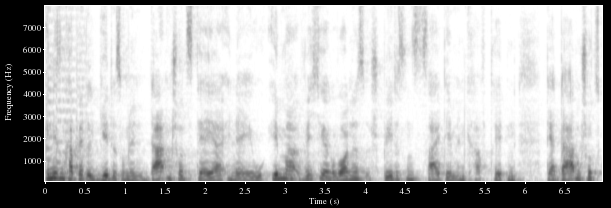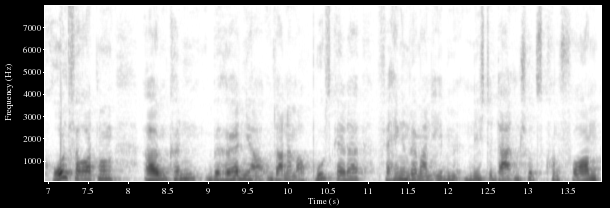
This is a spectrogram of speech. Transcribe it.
In diesem Kapitel geht es um den Datenschutz, der ja in der EU immer wichtiger geworden ist. Spätestens seit dem Inkrafttreten der Datenschutzgrundverordnung ähm, können Behörden ja unter anderem auch Bußgelder verhängen, wenn man eben nicht datenschutzkonform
